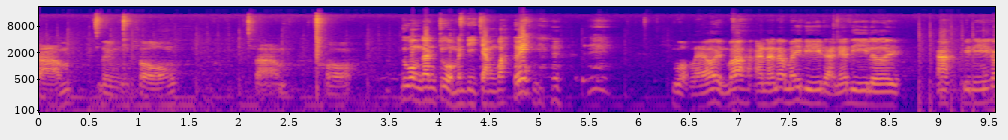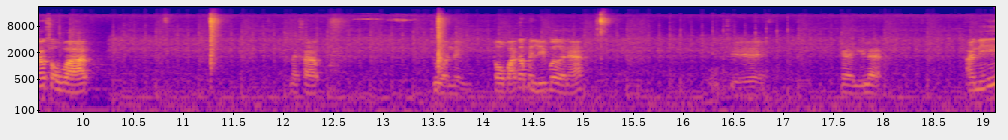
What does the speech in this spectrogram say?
สามหนึ่งสองสามคอดวงกันจั่วมันดีจังวะ เฮ้ย บวกแล้วเห็นป่ะ อันนั้นอะไม่ดีแต่อันเนี้ยดีเลย อะ ทีนี้ก็โซวัตนะครับตัวหนึ่งโซวัตต้องเป็นริเบอร์นะ โอเค แค่นี้แหละ อันนี้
